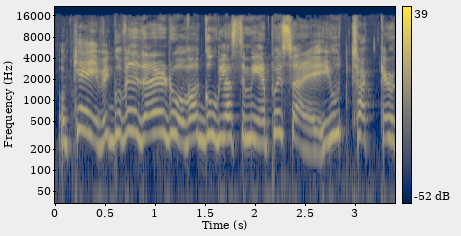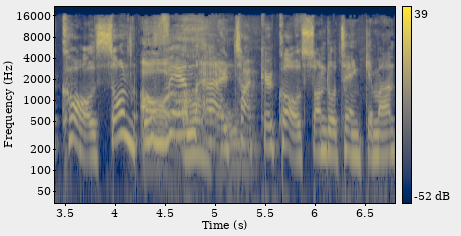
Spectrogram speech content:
Okej, vi går vidare då. Vad googlas det mer på i Sverige? Jo, Tucker Carlson. Ja, Och vem ja, är. Tucker Carlson då, tänker man?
